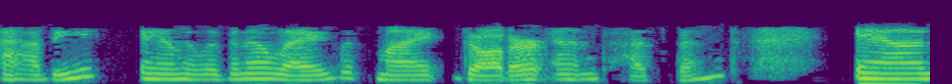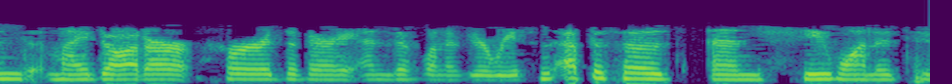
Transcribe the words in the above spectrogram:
Abby, and I live in LA with my daughter and husband. And my daughter heard the very end of one of your recent episodes, and she wanted to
